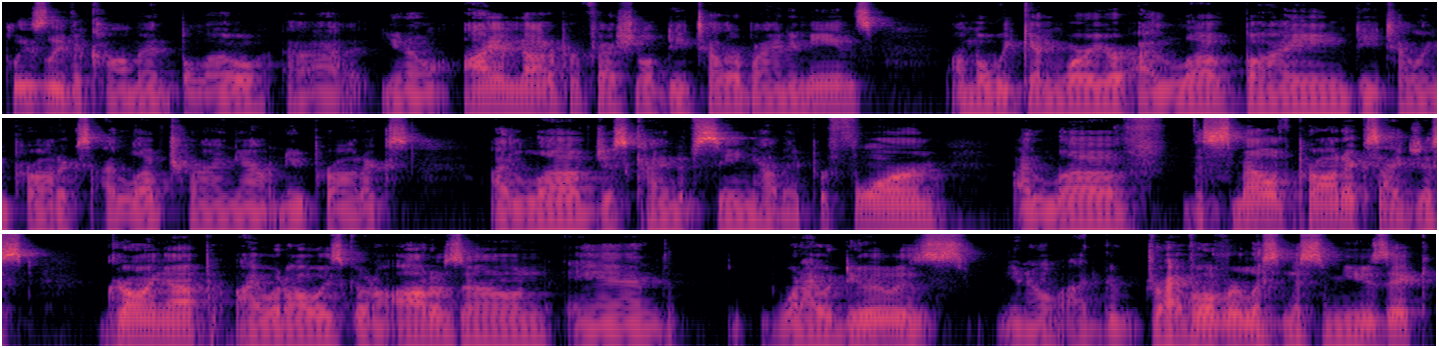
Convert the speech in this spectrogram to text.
please leave a comment below. Uh, you know, I am not a professional detailer by any means. I'm a weekend warrior. I love buying detailing products. I love trying out new products. I love just kind of seeing how they perform. I love the smell of products. I just growing up, I would always go to AutoZone, and what I would do is, you know, I'd go drive over, listen to some music,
